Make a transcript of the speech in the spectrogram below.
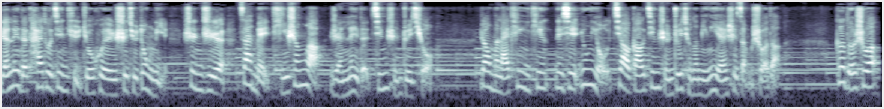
人类的开拓进取就会失去动力，甚至赞美提升了人类的精神追求。让我们来听一听那些拥有较高精神追求的名言是怎么说的。歌德说：“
